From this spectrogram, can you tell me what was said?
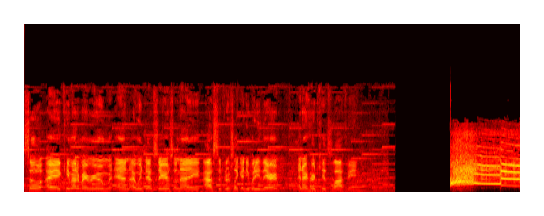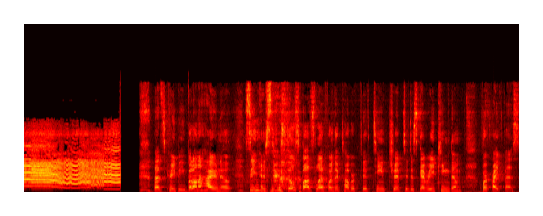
So I came out of my room and I went downstairs and I asked if there's, like, anybody there. And I heard kids laughing. That's creepy. But on a higher note, seniors, there's still spots left for the October 15th trip to Discovery Kingdom for Fright Fest.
